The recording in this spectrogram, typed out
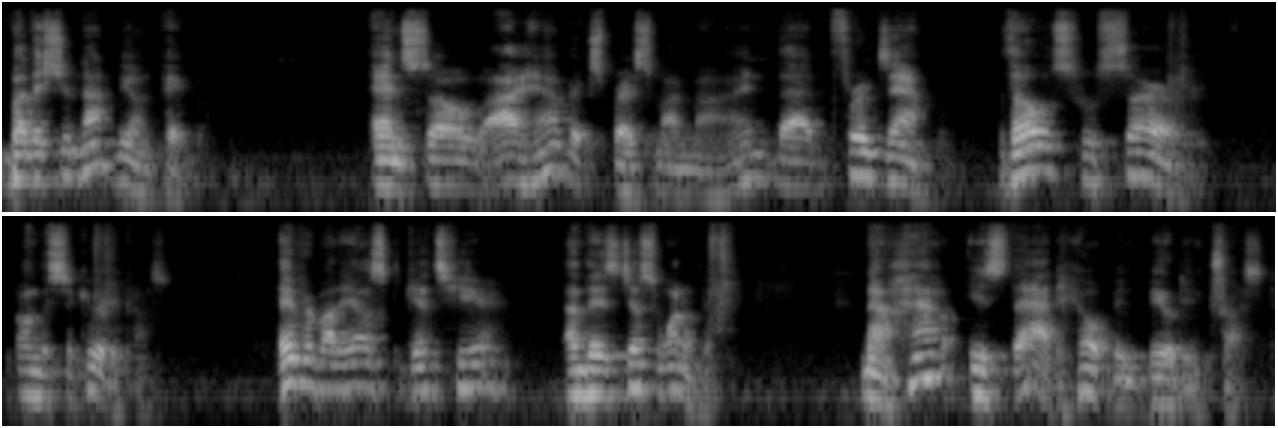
but they should not be on paper. And so I have expressed my mind that, for example, those who serve on the Security Council, everybody else gets here and there's just one of them. Now, how is that helping building trust?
